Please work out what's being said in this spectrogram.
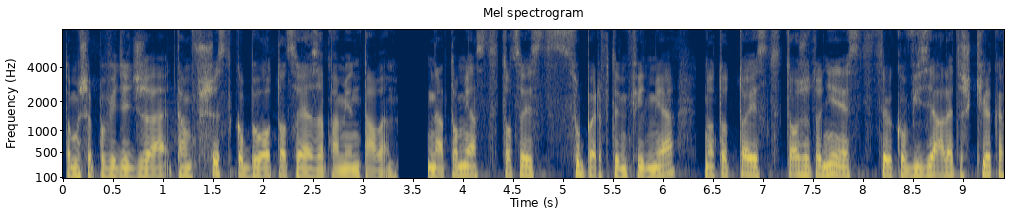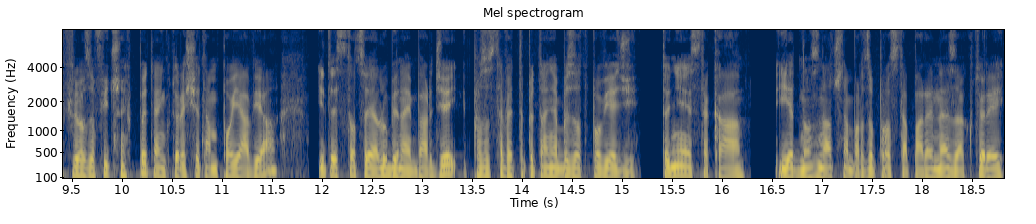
to muszę powiedzieć, że tam wszystko było to, co ja zapamiętałem. Natomiast to, co jest super w tym filmie, no to to jest to, że to nie jest tylko wizja, ale też kilka filozoficznych pytań, które się tam pojawia. I to jest to, co ja lubię najbardziej. I pozostawia te pytania bez odpowiedzi. To nie jest taka jednoznaczna, bardzo prosta pareneza, której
